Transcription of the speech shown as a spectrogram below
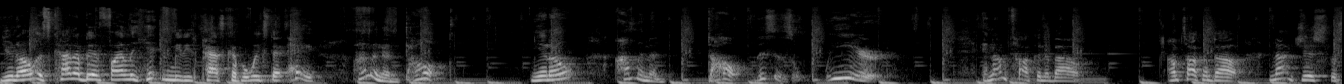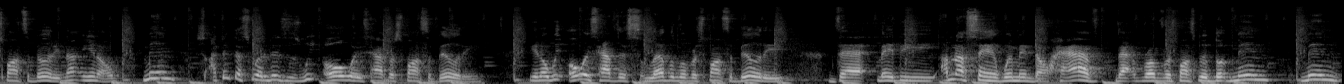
You know, it's kind of been finally hitting me these past couple weeks that hey, I'm an adult. You know, I'm an adult. This is weird. And I'm talking about I'm talking about not just responsibility, not you know, men, I think that's what it is is we always have responsibility. You know, we always have this level of responsibility that maybe I'm not saying women don't have that level of responsibility, but men men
